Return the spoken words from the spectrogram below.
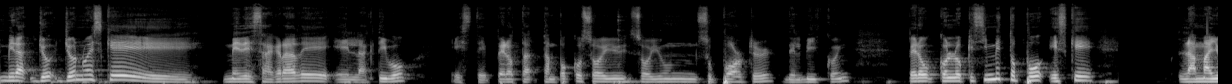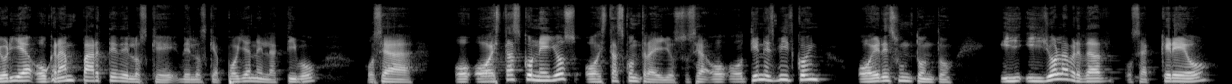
mira, yo, yo no es que me desagrade el activo, este, pero tampoco soy, soy un supporter del Bitcoin. Pero con lo que sí me topó es que la mayoría o gran parte de los que, de los que apoyan el activo, o sea, o, estás con ellos o estás contra ellos. O sea, o tienes Bitcoin o eres un tonto. Y, yo la verdad, o sea, creo,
